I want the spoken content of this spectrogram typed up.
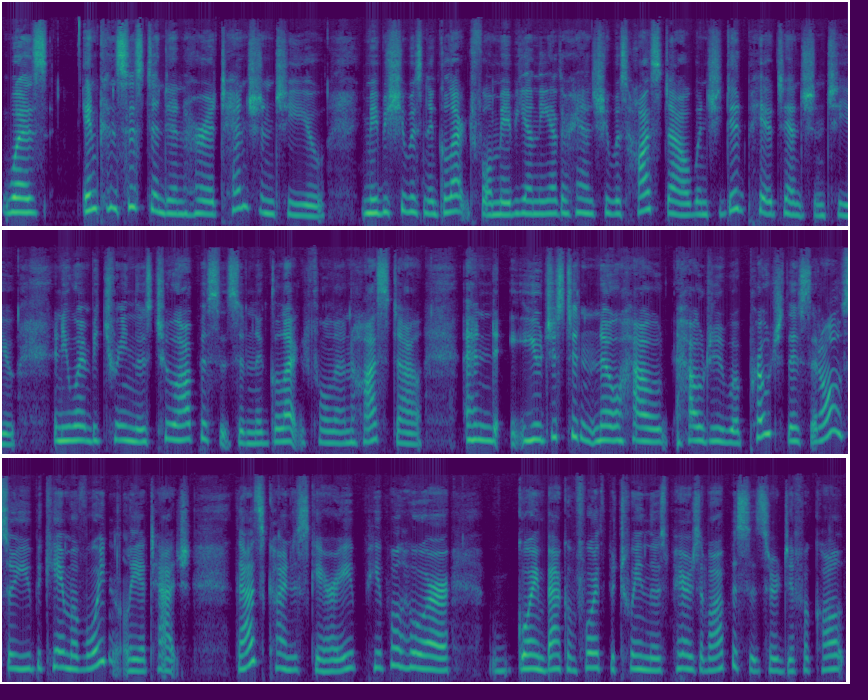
was inconsistent in her attention to you. Maybe she was neglectful. Maybe, on the other hand, she was hostile when she did pay attention to you. And you went between those two opposites of neglectful and hostile. And you just didn't know how, how to approach this at all. So you became avoidantly attached. That's kind of scary. People who are going back and forth between those pairs of opposites are difficult.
